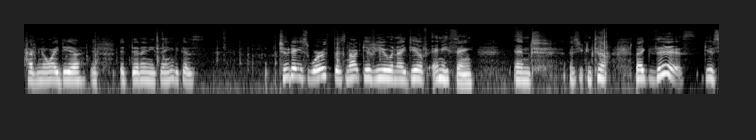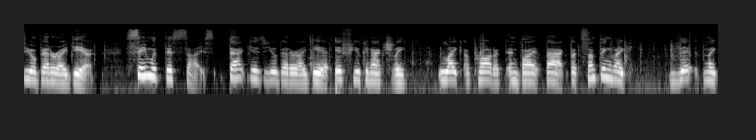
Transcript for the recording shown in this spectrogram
have no idea if it did anything because two days worth does not give you an idea of anything. And as you can tell, like this gives you a better idea. Same with this size. That gives you a better idea if you can actually like a product and buy it back. But something like this, like,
